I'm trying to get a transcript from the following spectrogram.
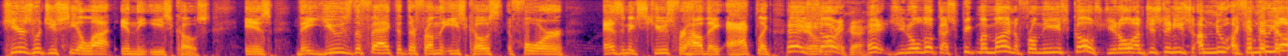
here's what you see a lot in the East Coast is they use the fact that they're from the East Coast for as an excuse for how they act. Like, hey, Yeah, sorry, okay. hey, you know, look, I speak my mind. I'm from the East Coast. You know, I'm just an East. I'm new. I'm from New That-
